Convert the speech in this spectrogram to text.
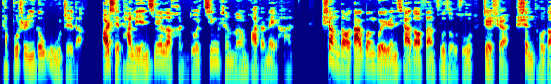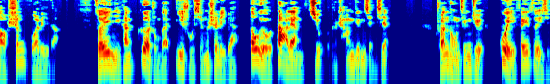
它不是一个物质的，而且它连接了很多精神文化的内涵。上到达官贵人，下到贩夫走卒，这是渗透到生活里的。所以你看，各种的艺术形式里边都有大量酒的场景显现。传统京剧《贵妃醉酒》，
